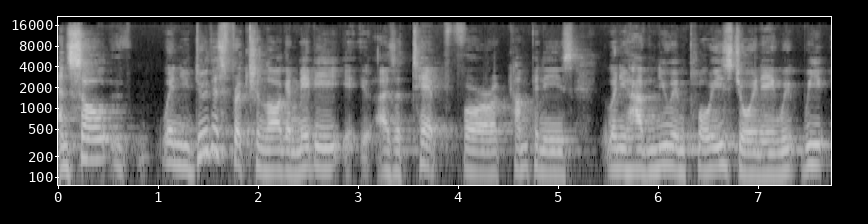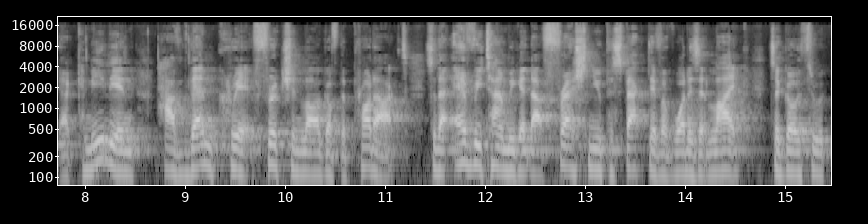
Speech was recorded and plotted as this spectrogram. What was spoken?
And so when you do this friction log and maybe as a tip for companies, when you have new employees joining, we, we at Chameleon have them create friction log of the product so that every time we get that fresh new perspective of what is it like to go through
